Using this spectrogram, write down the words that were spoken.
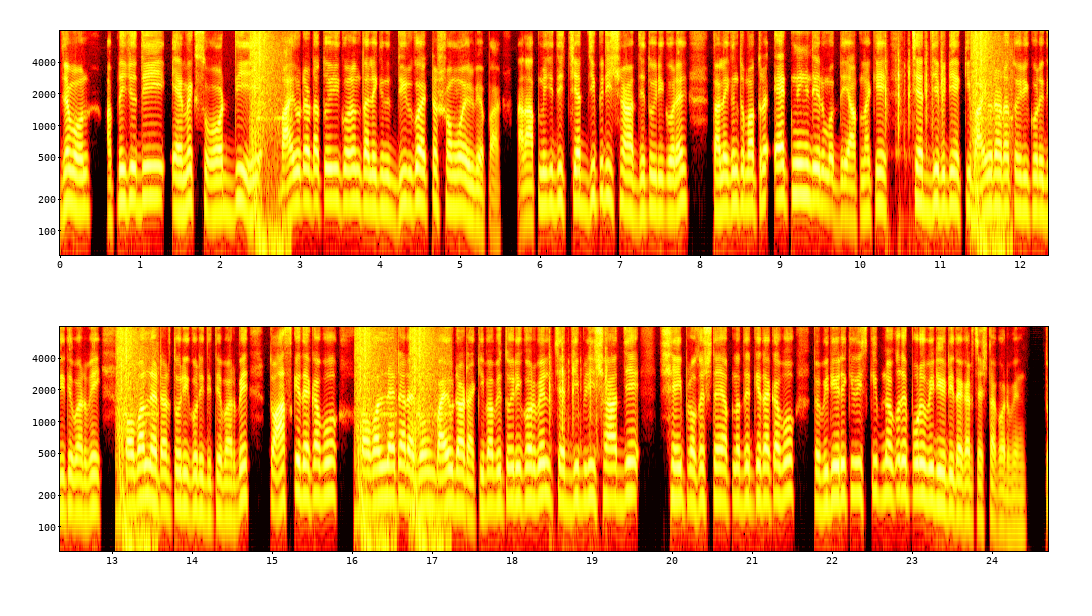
যেমন আপনি যদি এমএক্স ওয়ার্ড দিয়ে বায়োডাটা তৈরি করেন, তাহলে কিন্তু দীর্ঘ একটা সময়ের ব্যাপার। আর আপনি যদি চ্যাট জিপিটির সাহায্যে তৈরি করেন, তাহলে কিন্তু মাত্র এক মিনিটের মধ্যে আপনাকে চ্যাট জিপিটি একটি বায়োডাটা তৈরি করে দিতে পারবে কভার লেটার তৈরি করে দিতে পারবে। তো আজকে দেখাবো কভার লেটার এবং বায়োডাটা কীভাবে তৈরি করবেন চ্যাট জিপিটির সাহায্যে সেই প্রসেসটাই আপনাদেরকে দেখাবো। তো ভিডিওটি কেউ স্কিপ না করে পুরো ভিডিওটি দেখার চেষ্টা করবেন। তো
